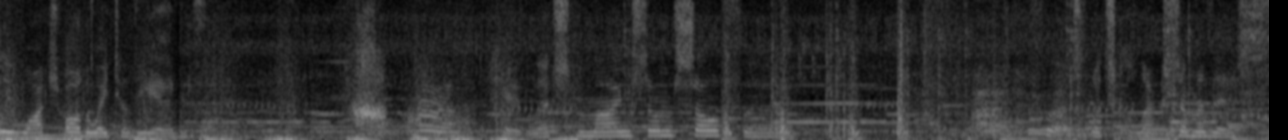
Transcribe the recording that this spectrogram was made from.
Really watch all the way till the end. Okay, let's mine some sulfur. First, let's collect some of this.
